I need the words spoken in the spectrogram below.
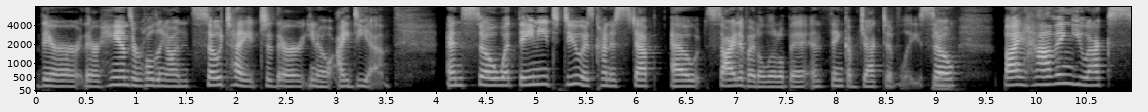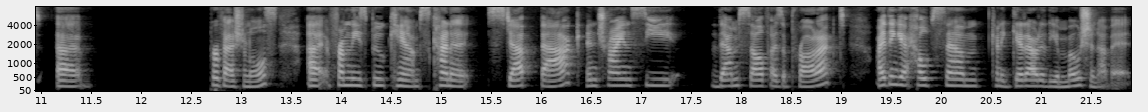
their their hands are holding on so tight to their, you know, idea. And so what they need to do is kind of step outside of it a little bit and think objectively. So by having UX uh, professionals uh, from these boot camps kind of step back and try and see themselves as a product, I think it helps them kind of get out of the emotion of it.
